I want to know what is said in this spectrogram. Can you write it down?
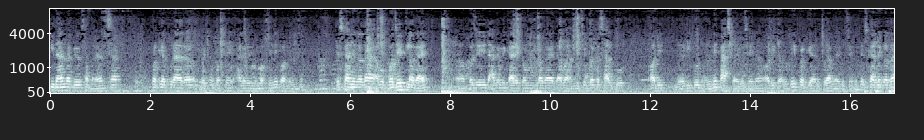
विधानमा व्यवस्था भएअनुसार प्रक्रिया पुऱ्याएर बैठक बस्ने आगामी दिन बस्नु नै पर्ने हुन्छ। त्यस कारणले गर्दा अब बजेट लगायत बजेट आगामी कार्यक्रम लगायत अब हामीले चाहिँ गत सालको अडिट रिपोर्टहरू नै पास भएको छैन अडिटहरूकै प्रक्रियाहरू पुरा भएको छैन। त्यस कारणले गर्दा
